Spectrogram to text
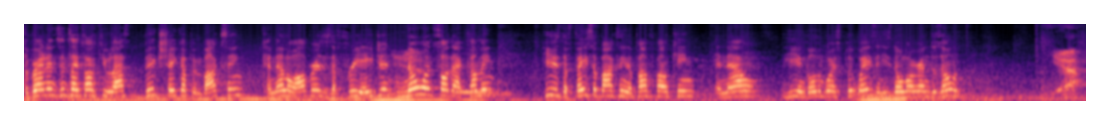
So Brandon, since I talked to you last, big shakeup in boxing. Canelo Alvarez is a free agent. No one saw that coming. He is the face of boxing, the pound for pound king, and now he and Golden Boy split ways, and he's no longer on DAZN. Yeah.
